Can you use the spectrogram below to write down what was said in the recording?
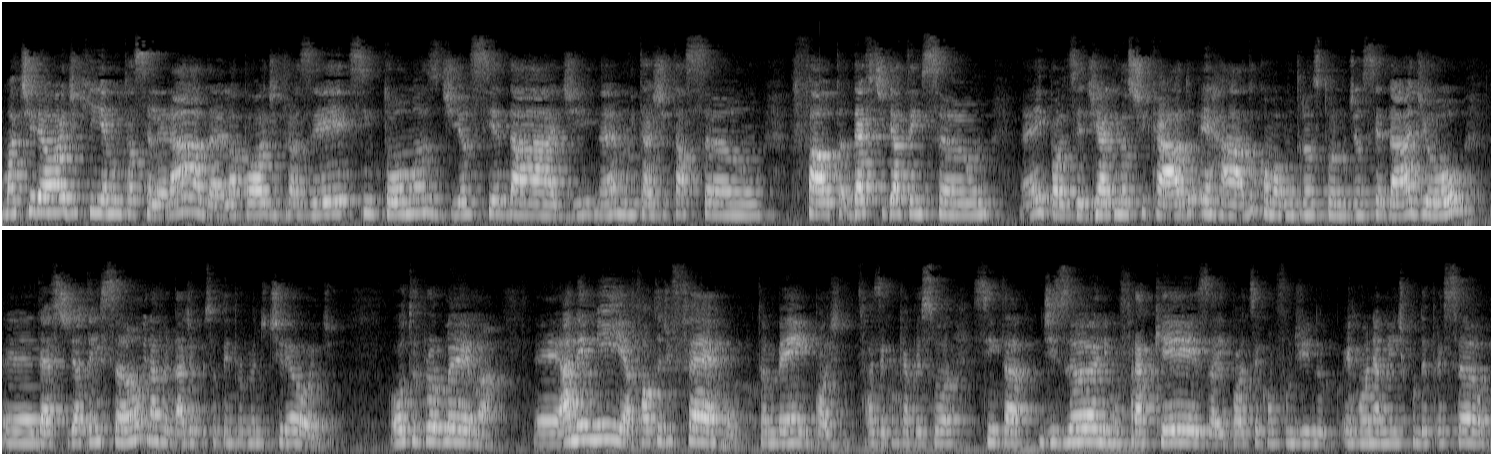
Uma tireoide que é muito acelerada, ela pode trazer sintomas de ansiedade, né? muita agitação, falta, déficit de atenção, né? e pode ser diagnosticado errado, como algum transtorno de ansiedade ou é, déficit de atenção, e na verdade a pessoa tem problema de tireoide. Outro problema, é, anemia, falta de ferro também pode fazer com que a pessoa sinta desânimo, fraqueza e pode ser confundido erroneamente com depressão.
